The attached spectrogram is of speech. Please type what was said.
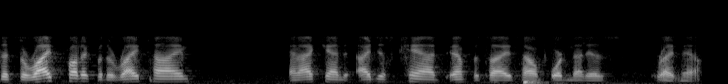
it's the right product for the right time, and I can't I just can't emphasize how important that is right now.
